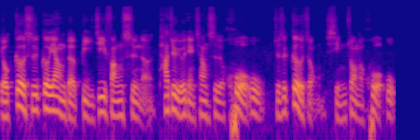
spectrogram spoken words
有各式各样的笔记方式呢，它就有点像是货物，就是各种形状的货物。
